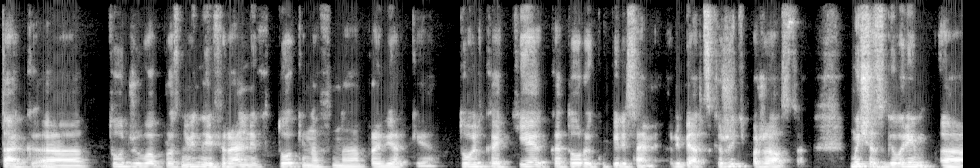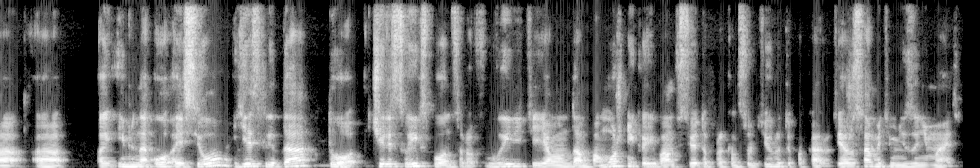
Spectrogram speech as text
Так, э, тут же вопрос. Не видно реферальных токенов на проверке. Только те, которые купили сами. Ребят, скажите, пожалуйста, мы сейчас говорим э, э, именно о ICO? Если да, то через своих спонсоров выйдите, я вам дам помощника, и вам все это проконсультируют и покажут. Я же сам этим не занимаюсь.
